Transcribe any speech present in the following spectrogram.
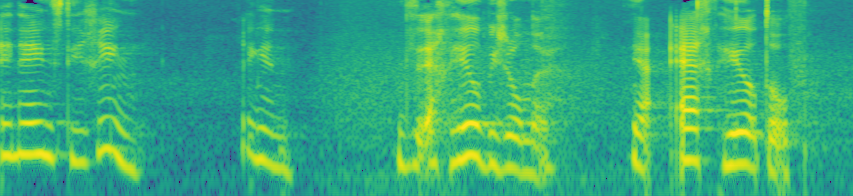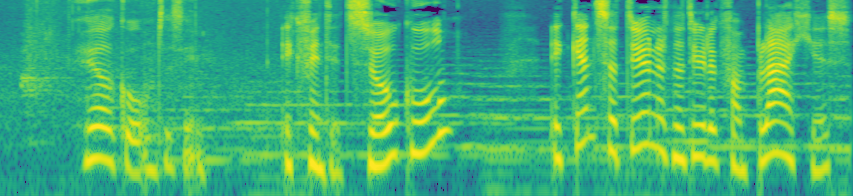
ineens die ring. Ringen. Het is echt heel bijzonder. Ja, echt heel tof. Heel cool om te zien. Ik vind dit zo cool. Ik ken Saturnus natuurlijk van plaatjes,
